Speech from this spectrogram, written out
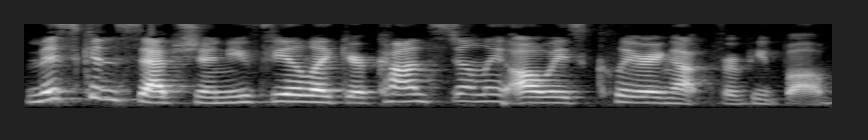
misconception you feel like you're constantly always clearing up for people?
